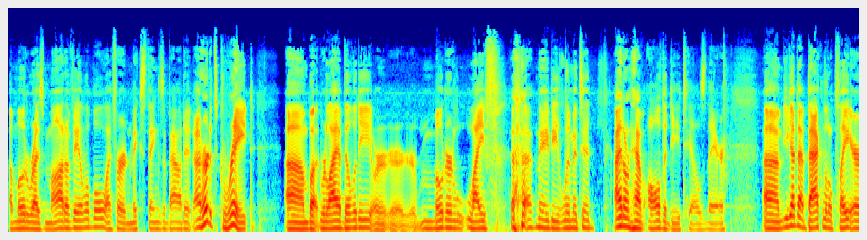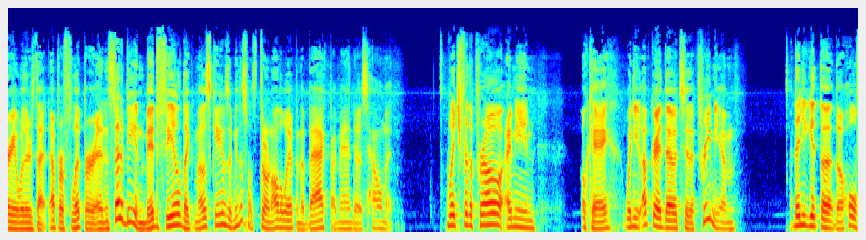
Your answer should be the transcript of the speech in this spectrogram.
a motorized mod available. I've heard mixed things about it. I heard it's great, um, but reliability or, or motor life may be limited. I don't have all the details there. Um, you got that back little play area where there's that upper flipper, and instead of being midfield like most games, I mean, this one's thrown all the way up in the back by Mando's helmet. Which for the pro, I mean Okay, when you upgrade though to the premium, then you get the the whole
